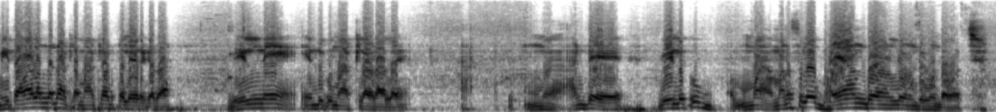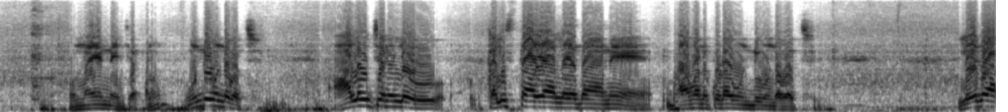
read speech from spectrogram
మిగతా వాళ్ళందరినీ అట్లా మాట్లాడతలేరు కదా. వీళ్ళనే ఎందుకు మాట్లాడాలి? అంటే వీళ్ళకు మనసులో భయాందోళనలు ఉండి ఉండవచ్చు. ఉన్నాయని నేను చెప్పను. ఉండి ఉండవచ్చు. ఆలోచనలు కలుస్తాయా లేదా అనే భావన కూడా ఉండి ఉండవచ్చు. లేదా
